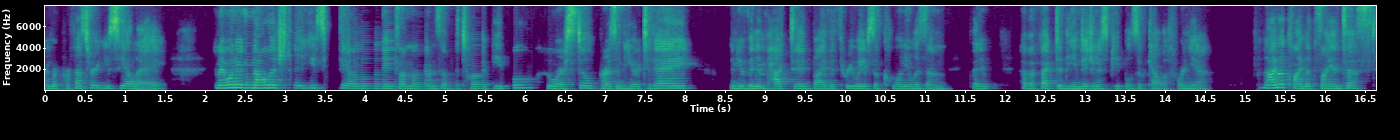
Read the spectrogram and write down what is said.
I'm a professor at UCLA. And I want to acknowledge that UCLA is on the lens of the Tongva people who are still present here today and who've been impacted by the three waves of colonialism that have affected the indigenous peoples of California. And I'm a climate scientist,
